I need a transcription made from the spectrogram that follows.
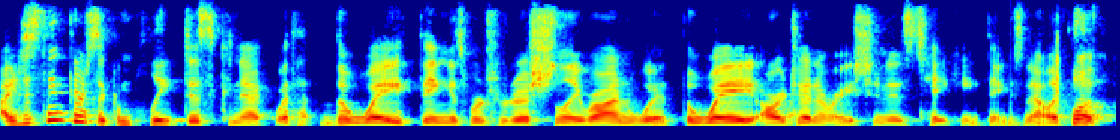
I just think there's a complete disconnect with the way things were traditionally run with the way our generation is taking things now. Like, look,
